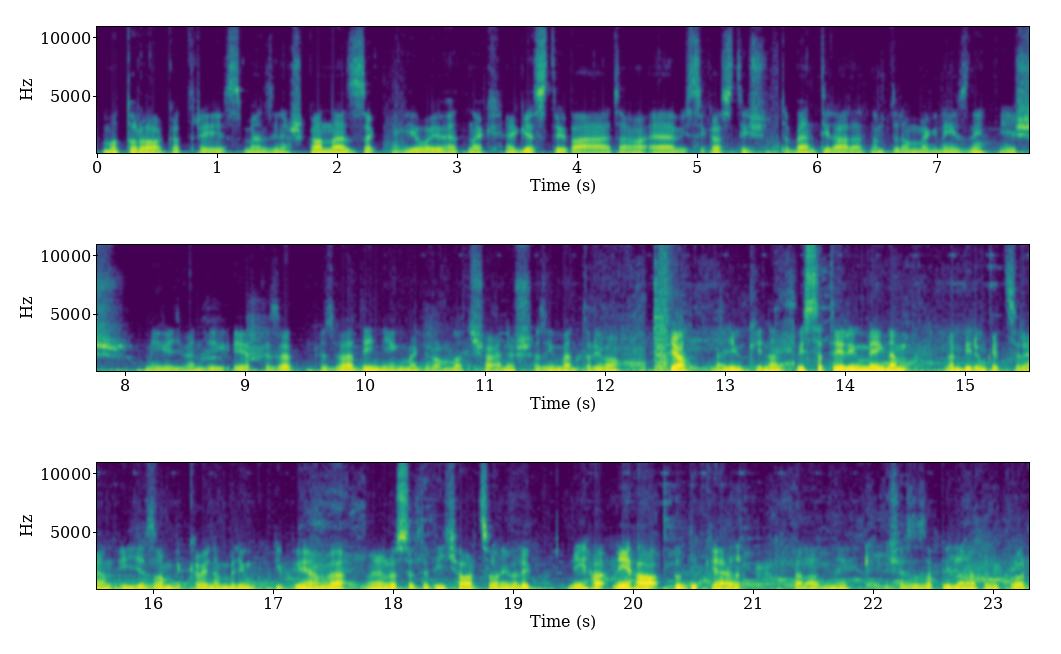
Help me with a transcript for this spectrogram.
motoralkatrész, benzines kanna, ezek meg jól jöhetnek. Egesztőpálta, elviszik azt is. A benti ládát nem tudom megnézni, és még egy vendég érkezett. Közben a dinnyénk megromlott sajnos az inventoriba. Ja, megyünk innen. Visszatérünk, még nem, nem bírunk egyszerűen így a zombikkal, hogy nem megyünk kipihenve. Nagyon rossz ötlet így harcolni velük. Néha, néha tudni kell feladni. És ez az a pillanat, amikor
